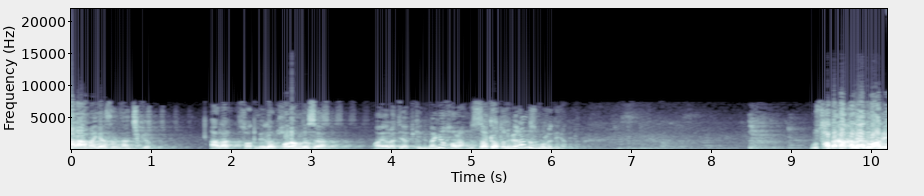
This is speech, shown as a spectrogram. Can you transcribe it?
aroq magazindan chiqib, aroq sotmaylar harom desa, ayol aytayaptiki, nimaga harom? Biz zakotini beramiz buni deyapti. U sadaqa qiladi u hali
